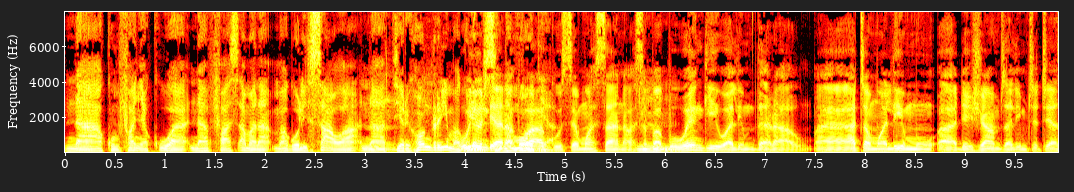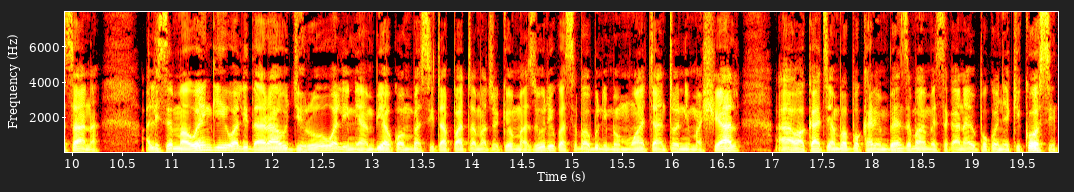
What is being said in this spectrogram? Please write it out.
na kumfanya kuwa nafasi ama na magoli sawa na Thierry Henry magoli Huyu ndiye anafaa kusemwa sana kwa sababu wengi walimdharau. Uh, hata mwalimu uh, Deschamps alimtetea sana, alisema wengi walidharau Giroud, waliniambia kwamba sitapata matokeo mazuri kwa sababu nimemwacha Anthony Martial uh, wakati ambapo Karim Benzema amesekana yupo kwenye kikosi,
